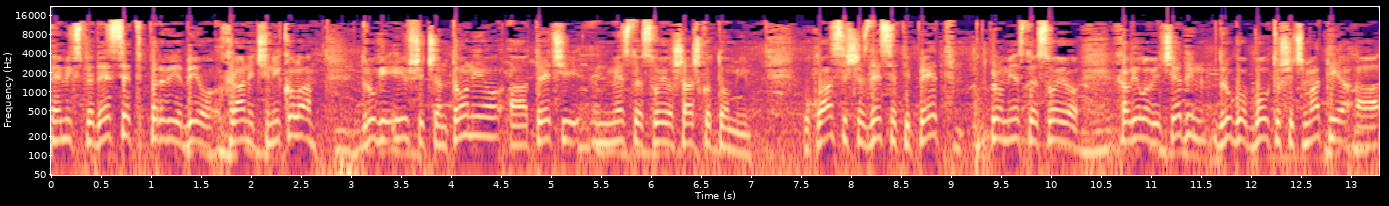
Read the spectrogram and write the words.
MX50 prvi je bio Hranić Nikola, drugi Ivšić Antonio, a treći mjesto je osvojio Šaško Tomi. U klasi 65 prvo mjesto je osvojio Halilović Edin, drugo Boltušić Matija, a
